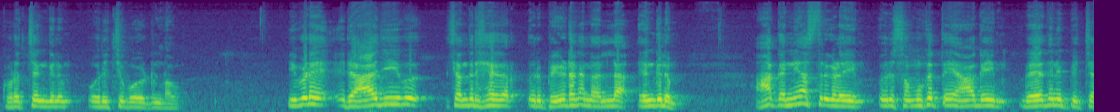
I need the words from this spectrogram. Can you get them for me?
കുറച്ചെങ്കിലും ഒലിച്ചു പോയിട്ടുണ്ടാവും. ഇവിടെ രാജീവ് ചന്ദ്രശേഖർ ഒരു പീഡകനല്ല എങ്കിലും ആ കന്യാസ്ത്രീകളെയും ഒരു സമൂഹത്തെ ആകെയും വേദനിപ്പിച്ച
